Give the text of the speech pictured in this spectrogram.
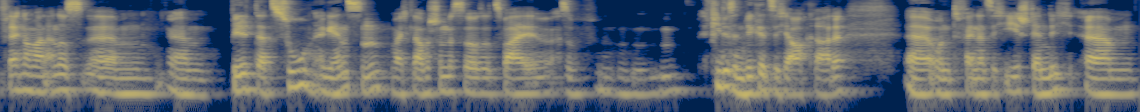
vielleicht noch mal ein anderes ähm, ähm, Bild dazu ergänzen, weil ich glaube schon, dass so, so zwei, also vieles entwickelt sich ja auch gerade äh, und verändert sich eh ständig. Ähm,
